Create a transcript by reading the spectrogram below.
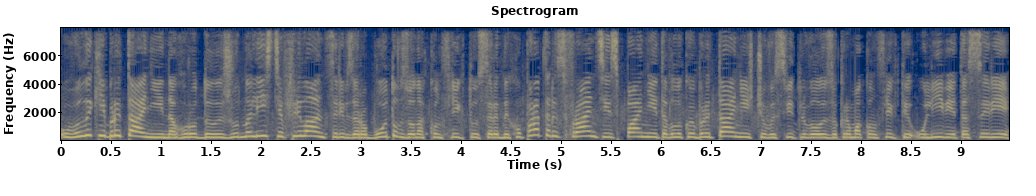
У Великій Британії нагородили журналістів фрілансерів за роботу в зонах конфлікту. Серед них оператори з Франції, Іспанії та Великої Британії, що висвітлювали зокрема конфлікти у Лівії та Сирії.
